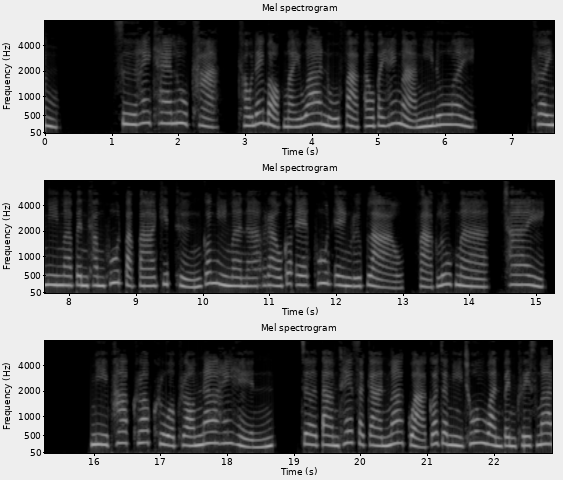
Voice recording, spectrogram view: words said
ง ซื้อให้แค่ลูกค่ะ เขาได้บอกไหมว่าหนูฝากเอาไปให้หมามีด้วย เคยมีมาเป็นคำพูดปะปาคิดถึงก็มีมานะ เราก็เอ๊ะพูดเองหรือเปล่า ฝากลูกมา ใช่ มีภาพครอบครัวพร้อมหน้าให้เห็นเจอตามเทศกาลมากกว่าก็จะมีช่วงวันเป็นคริสต์มาส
